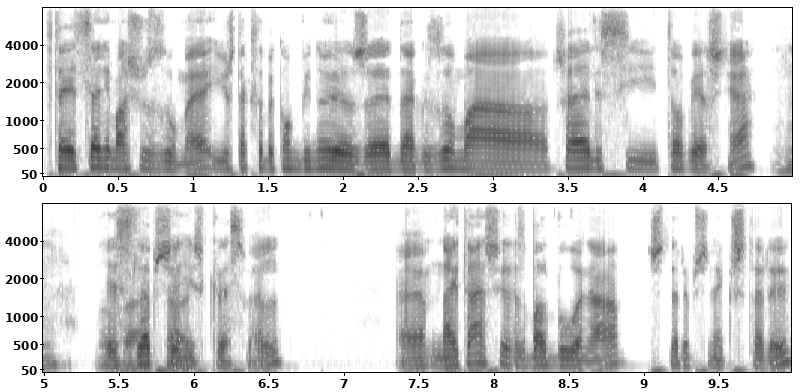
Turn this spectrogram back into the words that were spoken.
w tej cenie masz już Zoomę i już tak sobie kombinuję, że jednak Zuma Chelsea to wiesz, nie? Mhm. No jest tak, lepszy tak. niż Cresswell. E, najtańszy jest Balbuena 4,4,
